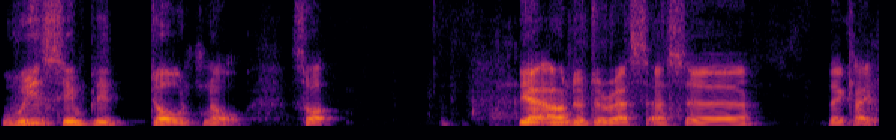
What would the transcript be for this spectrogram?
We simply don't know. So, yeah, under duress, as uh, they claim.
